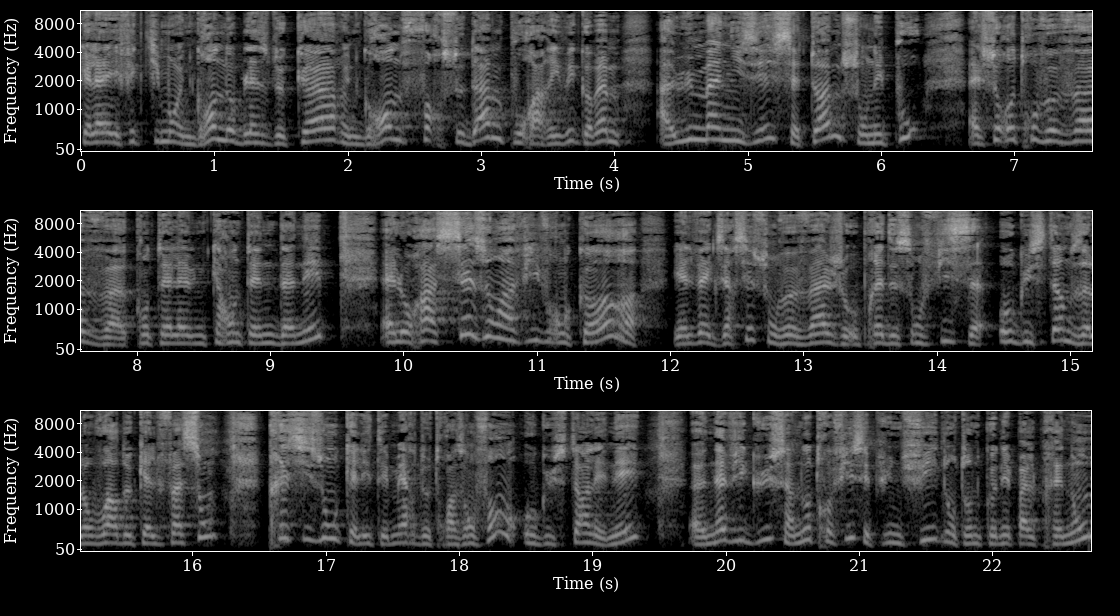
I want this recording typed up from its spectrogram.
qu'elle a effectivement une grande noblesse de cœur, une grande force d'âme pour arriver quand même à humaniser cet homme, son époux. Elle se retrouve veuve quand elle a une quarantaine d'années. Elle aura 16 ans à vivre encore et elle va exercer son veuvage auprès de son fils Augustin. Nous allons voir de quelle façon. Précisons qu'elle était mère de trois enfants, Augustin l'aîné, euh, Navigus, un autre fils et puis une fille dont on ne connaît pas le prénom.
